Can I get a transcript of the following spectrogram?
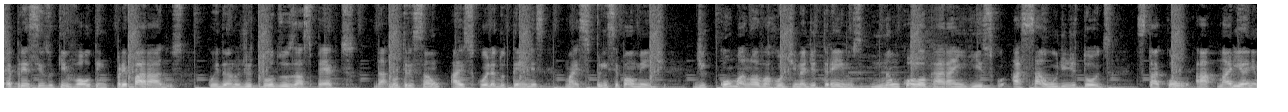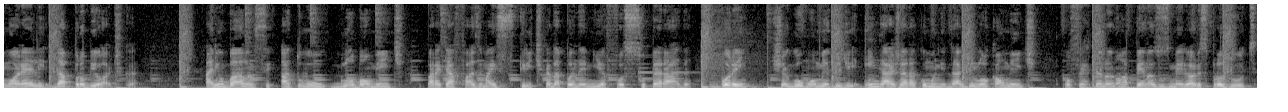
é preciso que voltem preparados, cuidando de todos os aspectos, da nutrição à escolha do tênis, mas principalmente de como a nova rotina de treinos não colocará em risco a saúde de todos, destacou a Mariane Morelli da Probiótica. A New Balance atuou globalmente para que a fase mais crítica da pandemia fosse superada, porém, chegou o momento de engajar a comunidade localmente ofertando não apenas os melhores produtos,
